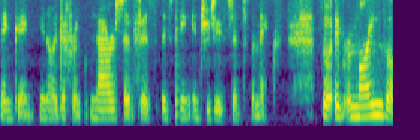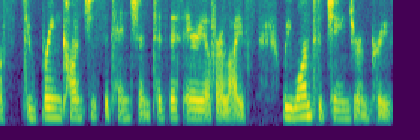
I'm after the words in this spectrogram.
thinking you know a different narrative is is being introduced into the mix. So it reminds us to bring conscious attention to this area of our lives. We want to change or improve.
